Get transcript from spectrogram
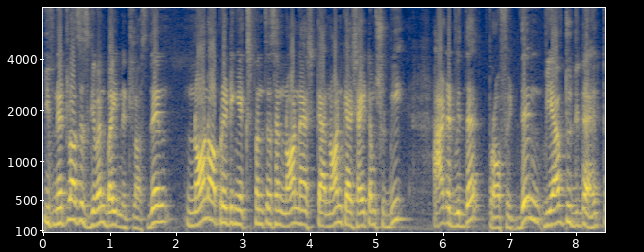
If net loss is given by net loss then non-operating expenses and non-cash items should be added with the profit. Then we have to deduct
